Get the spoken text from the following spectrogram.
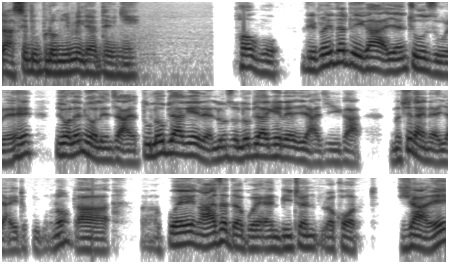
ဒါစစ်သူဘယ်လိုမြင်မိလဲပြင်ကြီးဟုတ်ကို ဒီပရိသတ်တွေကအရန်ကြိုးဆိုတယ်မျော်လဲမျော်လင့်ကြတယ်သူလှုပ်ပြခဲ့တယ်အလွန်ဆိုလှုပ်ပြခဲ့တဲ့အရာကြီးကမဖြစ်နိုင်တဲ့အရာကြီးတစ်ခုပေါ့နော်ဒါပွဲ50ပွဲ unbeaten record ရတယ်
